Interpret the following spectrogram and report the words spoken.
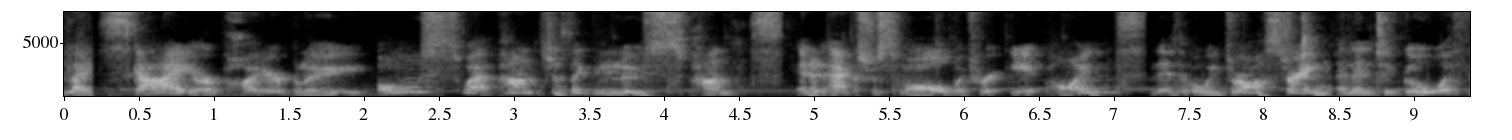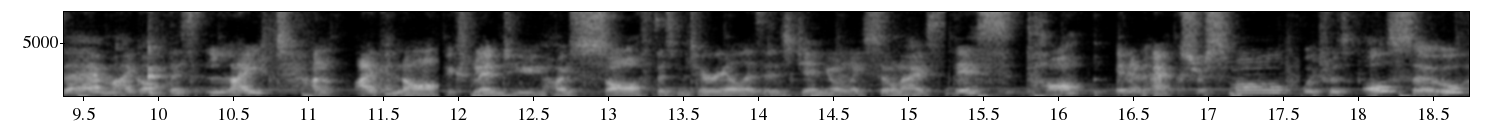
like sky or powder blue, almost sweatpants, just like loose pants in an extra small which were eight pounds. And they have a wee drawstring. And then to go with them, I got this light and I cannot explain to you how soft this material is. It is genuinely so nice. This top in an extra small, which was also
